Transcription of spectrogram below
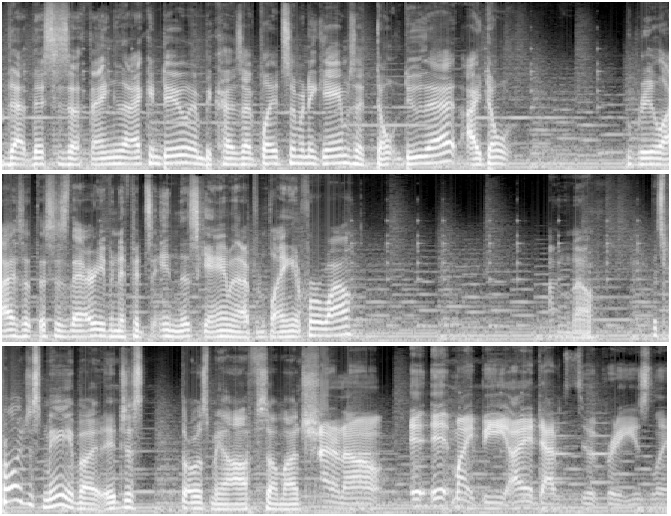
that this is a thing that I can do and because I've played so many games that don't do that, I don't realize that this is there, even if it's in this game and I've been playing it for a while. I don't know. It's probably just me, but it just throws me off so much. I don't know. It, it might be. I adapted to it pretty easily.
